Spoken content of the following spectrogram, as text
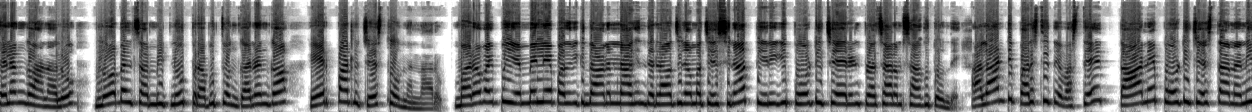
తెలంగాణలో గ్లోబల్ సమ్మిట్ను ప్రభుత్వం ఘనంగా ఏర్పాట్లు చేస్తోందన్నారు. మరోవైపు ఎమ్మెల్యే పదవికి దానం నాగేందర్ రాజీనామా చేసినా తిరిగి పోటీ చేయరని ప్రచారం సాగుతోంది. అలాంటి పరిస్థితి వస్తే తానే పోటీ చేస్తానని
